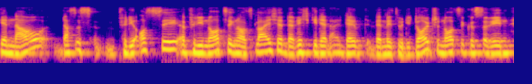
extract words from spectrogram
Genau, das ist für die Ostsee, äh, für die Nordsee genau das Gleiche. Der Richt geht, der, der, wenn wir jetzt über die deutsche Nordseeküste reden,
